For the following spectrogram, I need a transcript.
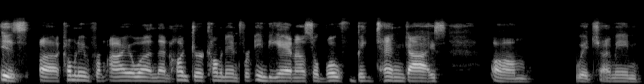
is uh, coming in from Iowa, and then Hunter coming in from Indiana. So both Big Ten guys, um, which I mean,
